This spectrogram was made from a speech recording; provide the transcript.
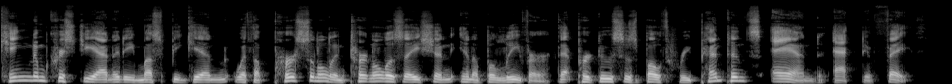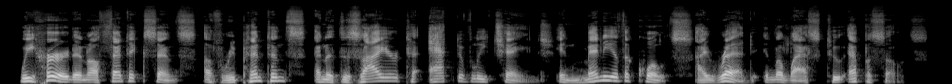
kingdom Christianity must begin with a personal internalization in a believer that produces both repentance and active faith. We heard an authentic sense of repentance and a desire to actively change in many of the quotes I read in the last two episodes.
